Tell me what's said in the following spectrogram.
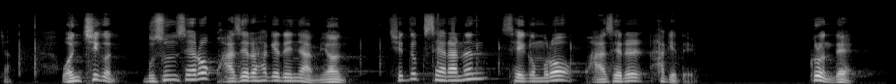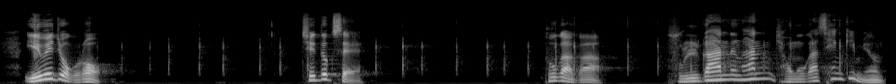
자, 원칙은 무슨 세로 과세를 하게 되냐면 취득세라는 세금으로 과세를 하게 돼요. 그런데 예외적으로 취득세 부과가 불가능한 경우가 생기면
